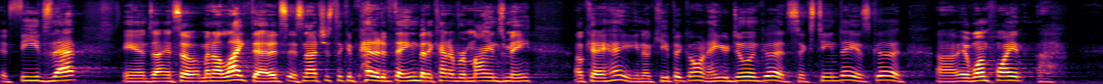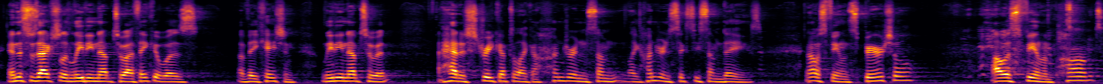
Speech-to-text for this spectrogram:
it feeds that. And, uh, and so, I mean, I like that. It's, it's not just a competitive thing, but it kind of reminds me okay, hey, you know, keep it going. Hey, you're doing good. 16 days, good. Uh, at one point, uh, and this was actually leading up to, I think it was a vacation. Leading up to it, I had a streak up to like 100 and some, like 160 some days. And I was feeling spiritual. I was feeling pumped.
